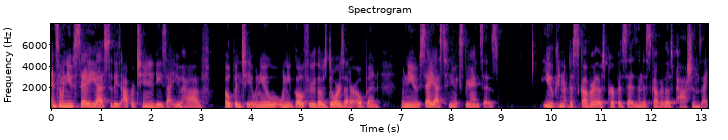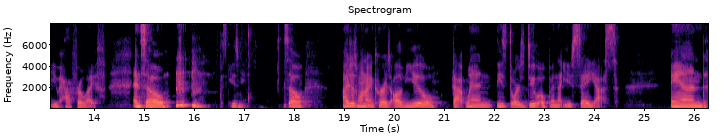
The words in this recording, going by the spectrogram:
And so when you say yes to these opportunities that you have open to you, when you when you go through those doors that are open, when you say yes to new experiences, you can discover those purposes and discover those passions that you have for life. And so, excuse me. So, I just want to encourage all of you that when these doors do open that you say yes. And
